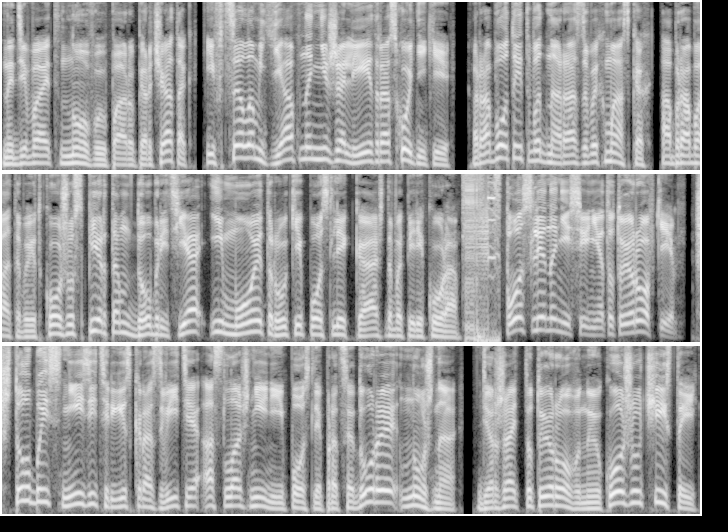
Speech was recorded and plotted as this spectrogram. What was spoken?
надевает новую пару перчаток и в целом явно не жалеет расходники. Работает в одноразовых масках, обрабатывает кожу спиртом до бритья и моет руки после каждого перекура. После нанесения татуировки. Чтобы снизить риск развития осложнений после процедуры, нужно держать татуированную кожу чистой.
